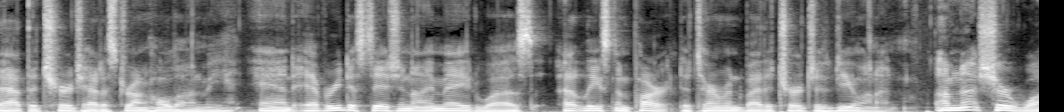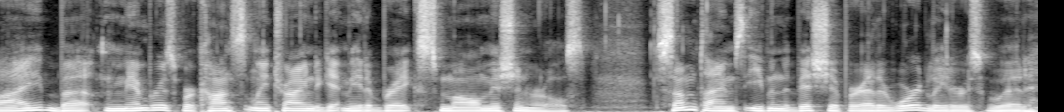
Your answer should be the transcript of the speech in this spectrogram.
that the church had a strong hold on me. And every decision I made was, at least in part, determined by the church's view on it. I'm not sure why, but members were constantly trying to get me to break small mission rules. Sometimes even the bishop or other ward leaders would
